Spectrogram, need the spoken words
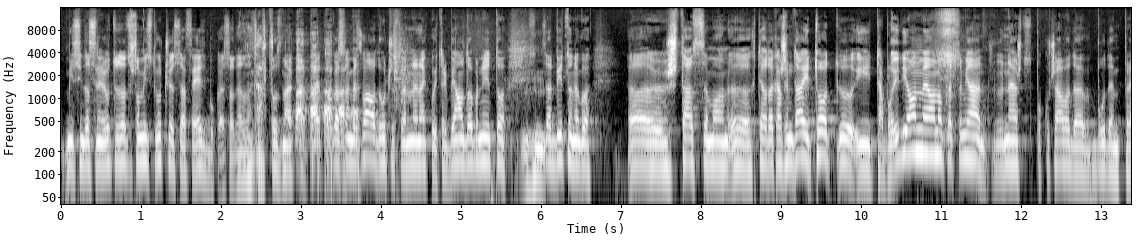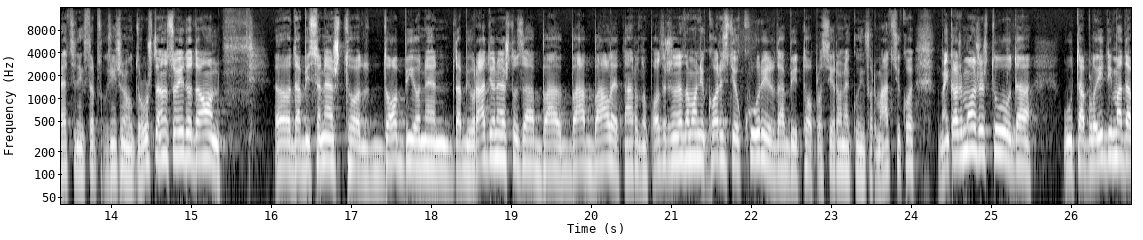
mislim da ne ljutio zato što mi isključio sa Facebooka, sad ne znam da to znači, a pre toga sam ga zvao da učestvuje na nekoj tribini, ali dobro nije to Mhm. sad bitno, nego e, šta sam on, e, hteo da kažem, da i to, i tabloidi, on me ono, kad sam ja nešto pokušavao da budem predsednik Srpskog književnog društva, onda sam vidio da on da bi se nešto dobio, ne, da bi uradio nešto za ba, ba, balet Narodnog pozorišta, ne znam, on je koristio kurir da bi to plasirao neku informaciju koju, meni kaže, možeš tu da u tabloidima da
